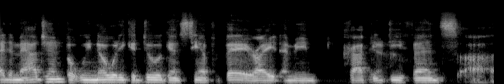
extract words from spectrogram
would imagine, but we know what he could do against Tampa Bay, right? I mean, crappy yeah. defense. Uh,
